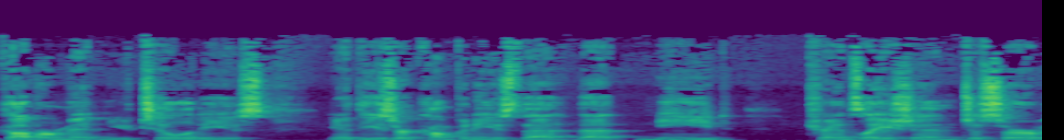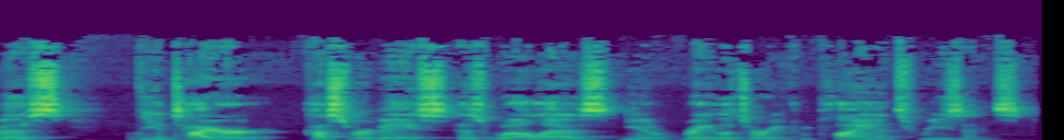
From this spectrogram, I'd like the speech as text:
government and utilities. You know, these are companies that that need translation to service the entire customer base as well as you know regulatory compliance reasons.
